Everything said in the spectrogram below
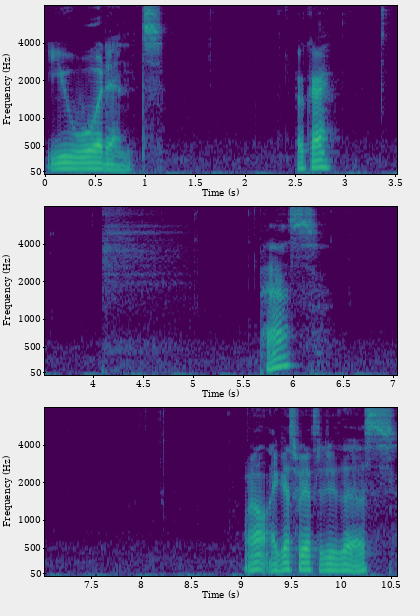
You wouldn't. Okay. Pass. Well, I guess we have to do this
